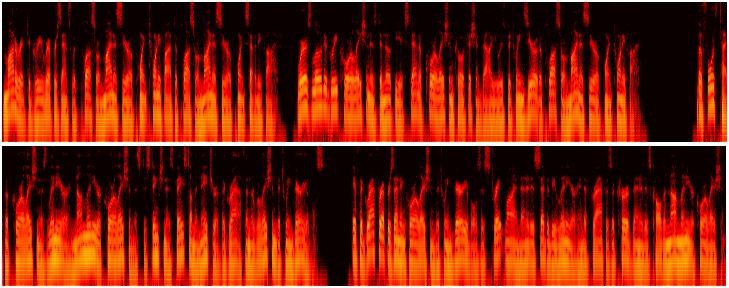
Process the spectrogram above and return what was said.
Moderate degree represents with plus or minus 0.25 to plus or minus 0.75. Whereas low degree correlation is denote the extent of correlation coefficient value is between 0 to plus or minus 0.25. The fourth type of correlation is linear and nonlinear correlation. This distinction is based on the nature of the graph and the relation between variables. If the graph representing correlation between variables is straight line then it is said to be linear and if graph is a curve then it is called a nonlinear correlation.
